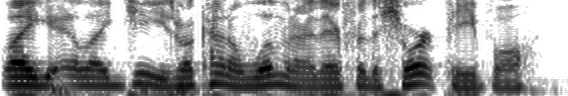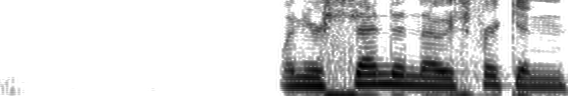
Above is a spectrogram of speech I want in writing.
Like, like, geez, what kind of women are there for the short people? When you're sending those freaking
